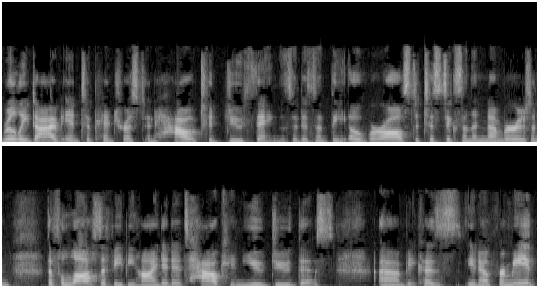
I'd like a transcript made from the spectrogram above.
really dive into Pinterest and how to do things. It isn't the overall statistics and the numbers and the philosophy behind it. It's how can you do this? Um, because, you know, for me,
